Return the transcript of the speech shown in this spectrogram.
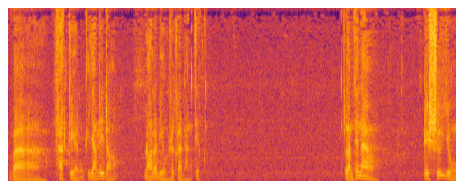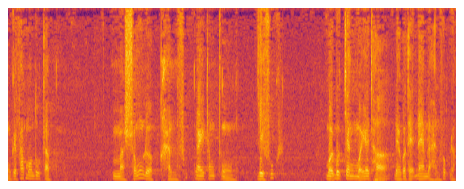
và phát triển cái giáo lý đó. Đó là điều rất là đáng tiếc. Làm thế nào để sử dụng cái pháp môn tu tập mà sống được hạnh phúc ngay trong từng giây phút. Mỗi bước chân, mỗi hơi thở đều có thể đem lại hạnh phúc được.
